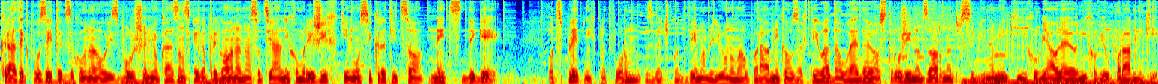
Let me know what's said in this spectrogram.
Kratek povzetek zakona o izboljšanju kazanskega pregona na socialnih omrežjih, ki nosi kratico NETSDG. Od spletnih platform z več kot dvema milijonoma uporabnikov zahteva, da uvedejo strožji nadzor nad vsebinami, ki jih objavljajo njihovi uporabniki.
